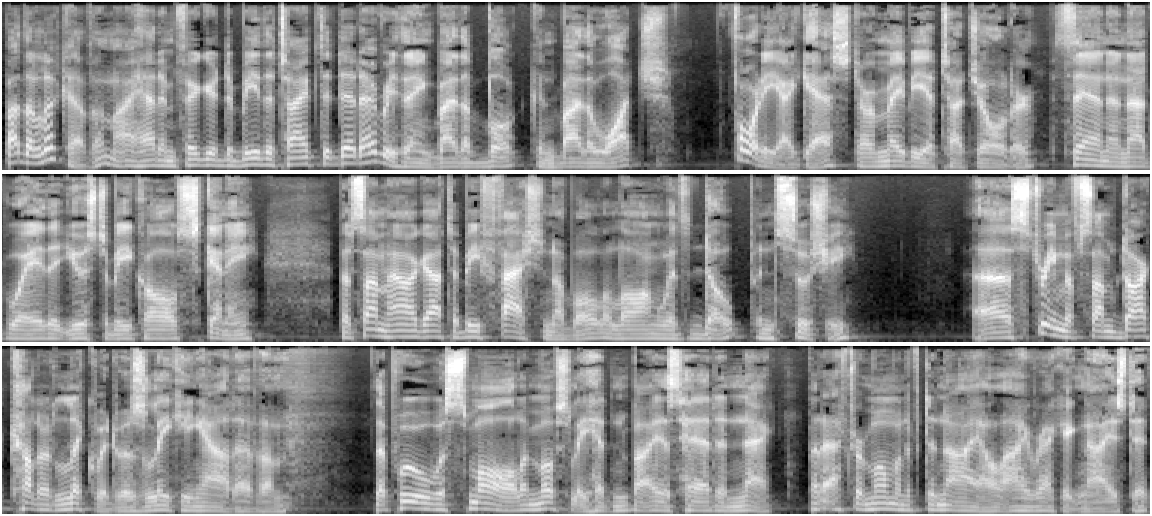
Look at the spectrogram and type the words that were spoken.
By the look of him, I had him figured to be the type that did everything by the book and by the watch. Forty, I guessed, or maybe a touch older, thin in that way that used to be called skinny, but somehow got to be fashionable along with dope and sushi. A stream of some dark colored liquid was leaking out of him. The pool was small and mostly hidden by his head and neck, but after a moment of denial, I recognized it.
